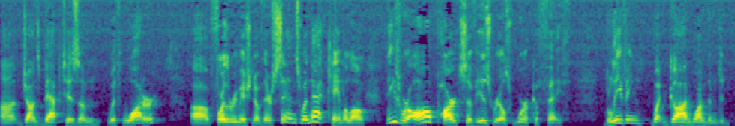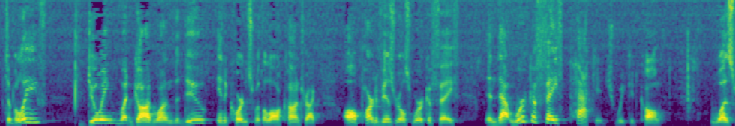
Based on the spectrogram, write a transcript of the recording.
uh, John's baptism with water uh, for the remission of their sins when that came along. These were all parts of Israel's work of faith, believing what God wanted them to, to believe, doing what God wanted them to do in accordance with the law contract. All part of Israel's work of faith. And that work of faith package, we could call it, was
